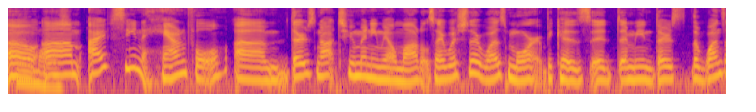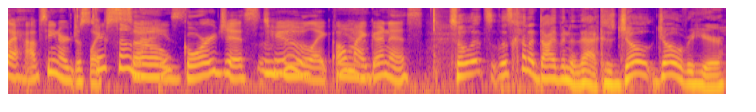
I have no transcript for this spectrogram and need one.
Male Oh, models. um, I've seen a handful. Um, there's not too many male models. I wish there was more because it. I mean, there's the ones I have seen are just like They're so so, nice. gorgeous too. Mhm. Like, oh my goodness. So let's let's kind of dive into that because Joe Joe over here,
